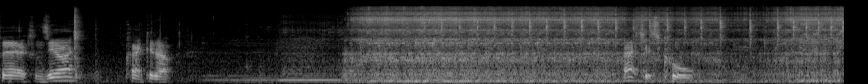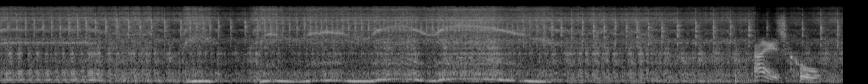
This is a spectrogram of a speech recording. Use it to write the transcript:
bags on zero, crank it up. That's just cool. That is cool.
